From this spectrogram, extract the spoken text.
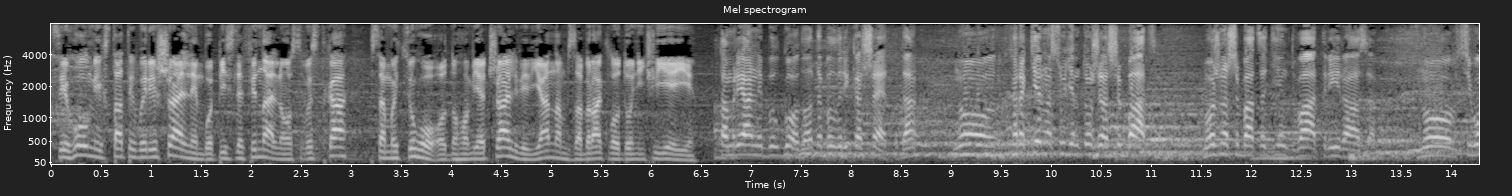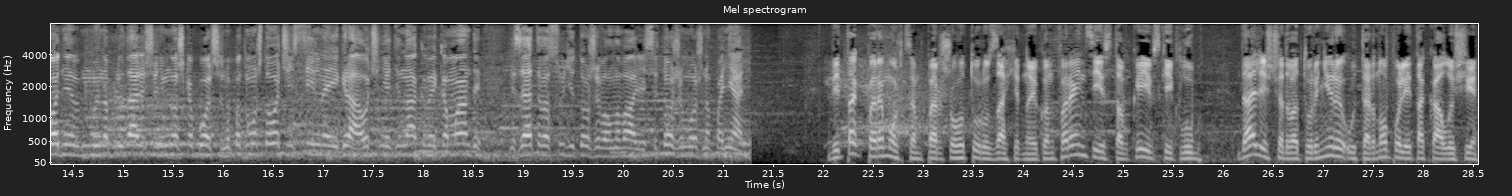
Цей гол міг стати вирішальним, бо після фінального свистка саме цього одного м'яча львів'янам забракло до нічиєї. Там реальный был гол, это был рикошет, да. Но характерно судьям тоже ошибаться. Можно ошибаться один, два, три раза. Но сегодня мы наблюдали, что немножко больше. Ну, потому что очень сильная игра, очень одинаковые команды. Из-за этого судьи тоже волновались, и тоже можно понять. Відтак переможцем першого туру західної конференції став київський клуб. Далі ще два турніри у Тернополі та Калуші.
